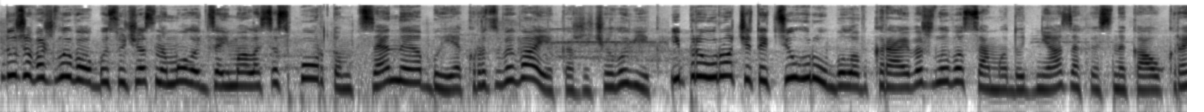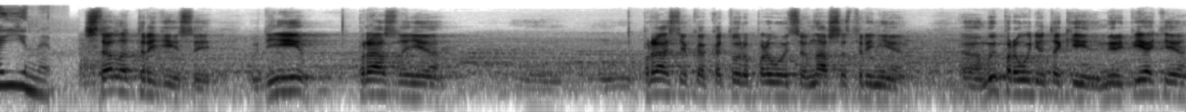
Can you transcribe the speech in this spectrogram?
Дуже важливо, аби сучасна молодь займалася спортом. Це неабияк розвиває, каже чоловік. І приурочити цю гру було вкрай важливо саме до Дня захисника України. стало традицией в дни празднования м, праздника, который проводится в нашей стране, э, мы проводим такие мероприятия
